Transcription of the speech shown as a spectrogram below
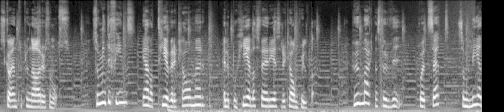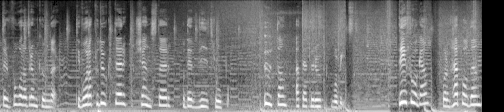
ska entreprenörer som oss, som inte finns i alla tv-reklamer eller på hela Sveriges reklamskyltar. Hur marknadsför vi på ett sätt som leder våra drömkunder till våra produkter, tjänster och det vi tror på utan att det äter upp vår vinst? Det är frågan och den här podden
